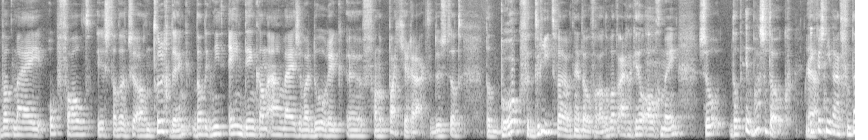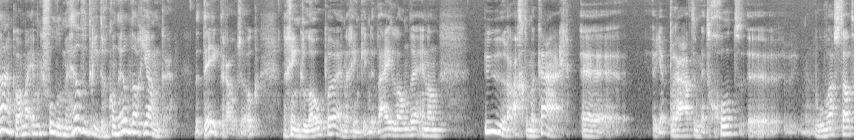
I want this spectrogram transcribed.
wat mij opvalt, is dat ik zo aan terugdenk, dat ik niet één ding kan aanwijzen waardoor ik eh, van het padje raakte. Dus dat, dat brok verdriet, waar we het net over hadden, wat eigenlijk heel algemeen, zo, dat was het ook. Ja. Ik wist niet waar het vandaan kwam, maar ik voelde me heel verdrietig. Ik kon de hele dag janken. Dat deed ik trouwens ook. Dan ging ik lopen en dan ging ik in de weilanden en dan uren achter elkaar. eh, je praten met God. eh, hoe was dat?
